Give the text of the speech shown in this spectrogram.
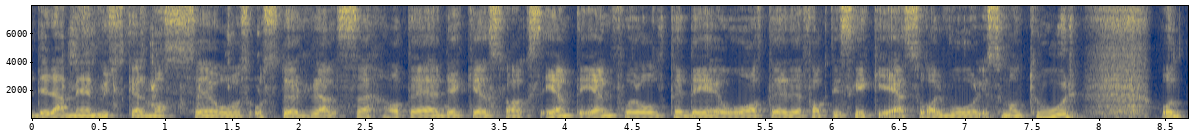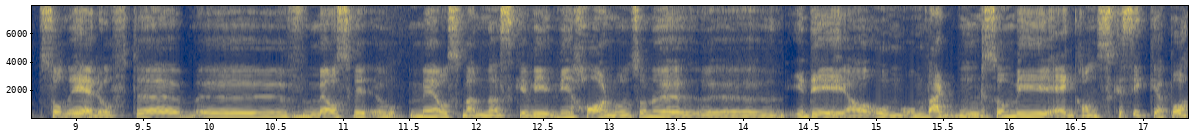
det der med muskelmasse og, og størrelse, at det, det ikke er et slags én-til-én-forhold til det, og at det, det, faktisk ikke er så alvorlig som man tror. Og Sånn er det ofte uh, med, oss, med, oss, mennesker. Vi, vi har noen sånne uh, ideer om, om, verden som vi er ganske sikre på,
